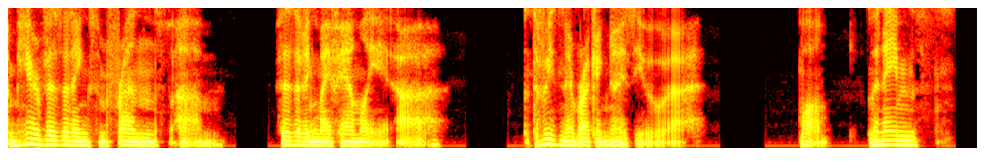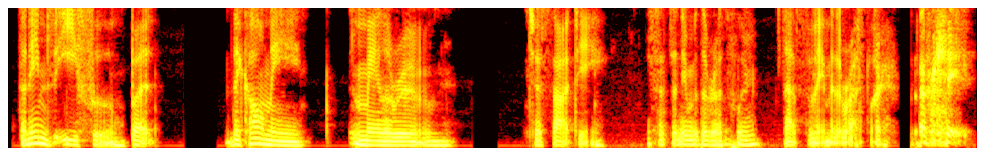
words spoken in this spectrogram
I'm here visiting some friends. Um, visiting my family. Uh, the reason I recognize you, uh, well, the name's the name's Ifu, but they call me Meilarun Chisati. Is that the name of the wrestler? That's the name of the wrestler. Okay,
